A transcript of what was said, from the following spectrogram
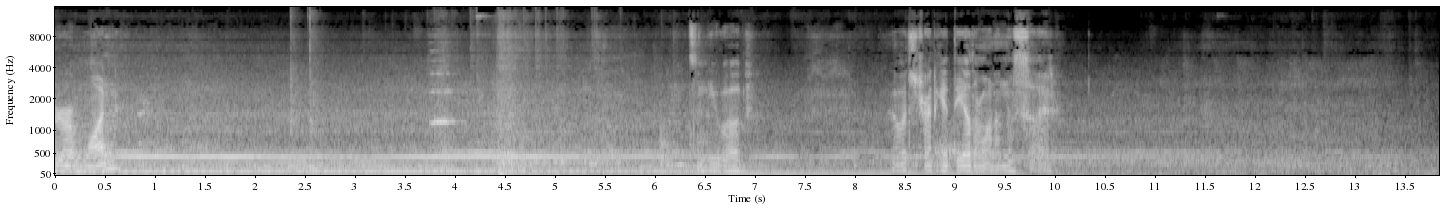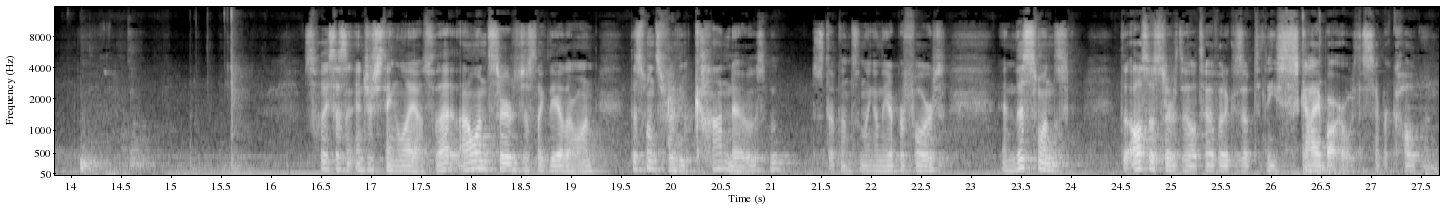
Are one. Up. Now let's try to get the other one on this side. This place has an interesting layout. So that, that one serves just like the other one. This one's for the condos. Oop, stepped on something on the upper floors. And this one's also serves the hotel, but it goes up to the sky bar with a separate button.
